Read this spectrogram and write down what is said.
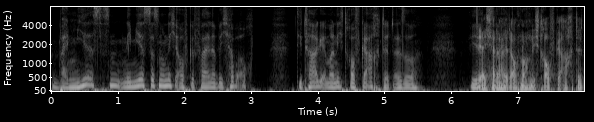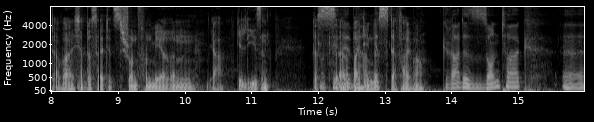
Bei mir ist das, nee, mir ist das noch nicht aufgefallen, aber ich habe auch die Tage immer nicht drauf geachtet. Also ja, ich hatte halt auch noch nicht drauf geachtet, aber ich habe das halt jetzt schon von mehreren ja, gelesen, dass okay, wir, äh, bei denen das der Fall war. Gerade Sonntag äh,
